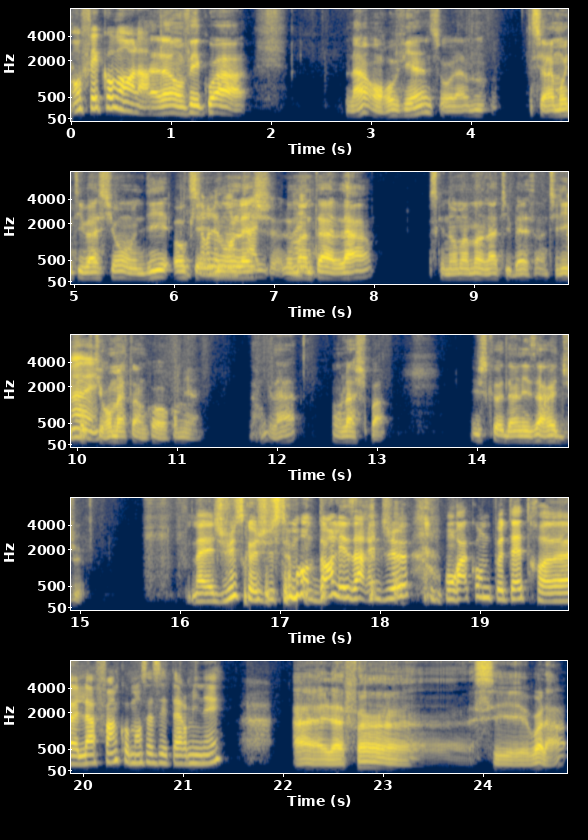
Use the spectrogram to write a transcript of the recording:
On fait comment là? Là on fait quoi? Là, on revient sur la, sur la motivation. On dit OK, sur nous on mental. lèche le Ouais. mental là. Parce que normalement, là, tu baisses. hein. Tu dis, il faut Ouais. que tu remettes encore combien? Donc là, on lâche pas. Jusque dans les arrêts de jeu. Bah, Jusque justement dans les arrêts de jeu, on raconte peut-être euh, la fin, comment ça s'est terminé? À la fin, c'est voilà,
